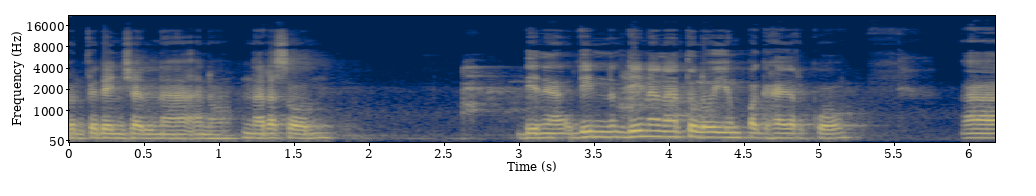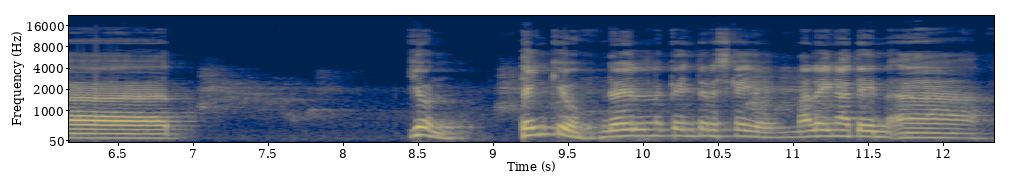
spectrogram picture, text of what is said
confidential na ano na rason. Di na, di, di na natuloy yung pag-hire ko. At yun, thank you dahil nagka-interest kayo. Malay natin ah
